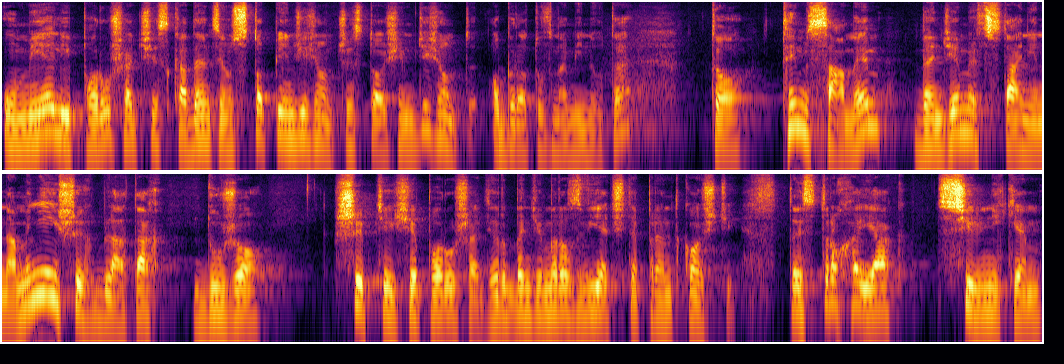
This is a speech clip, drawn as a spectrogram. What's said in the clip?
umieli poruszać się z kadencją 150 czy 180 obrotów na minutę, to tym samym będziemy w stanie na mniejszych blatach dużo szybciej się poruszać, będziemy rozwijać te prędkości. To jest trochę jak z silnikiem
